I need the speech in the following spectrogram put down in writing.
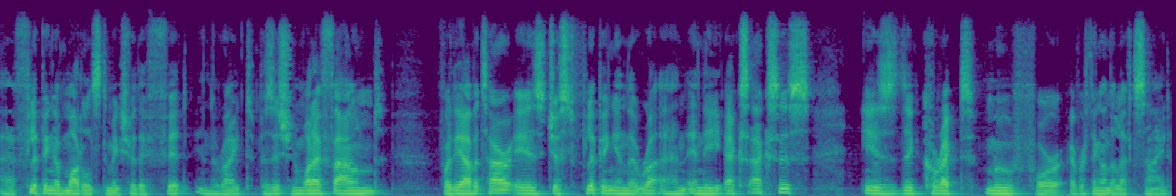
uh, flipping of models to make sure they fit in the right position. What I found for the avatar is just flipping in the in the x-axis is the correct move for everything on the left side.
